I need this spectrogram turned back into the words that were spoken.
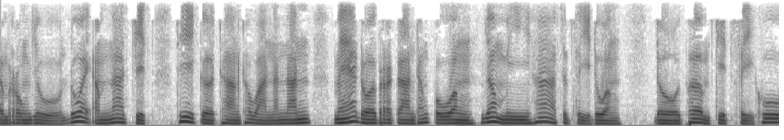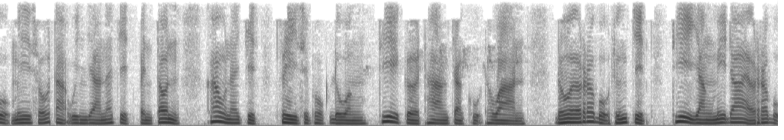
ดำรงอยู่ด้วยอำนาจจิตที่เกิดทางทวารนนั้นๆ แม้โดยประการทั้งปวง ย่อมมีห้าสิบสี่ดวง โดยเพิ่มจิตสี่คู่มีโสตวิญญาณจิตเป็นต้น เข้าในจิตสี่สิบหกดวงที่เกิดทางจากขุทวารโดยระบุถึงจิต ที่ยังไม่ได้ระบุ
